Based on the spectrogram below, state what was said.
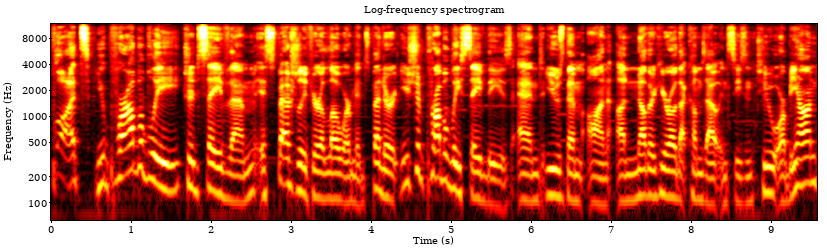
but you probably should save them especially if you're a low or mid spender. You should probably save these and use them on another hero that comes out in season two or beyond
